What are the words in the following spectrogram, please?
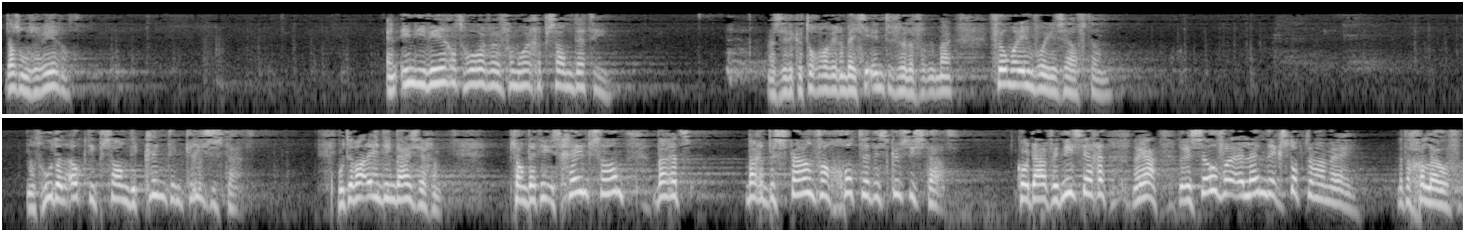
Dat is onze wereld. En in die wereld horen we vanmorgen Psalm 13. Dan zit ik er toch wel weer een beetje in te vullen voor u, maar vul maar in voor jezelf dan. Want hoe dan ook, die psalm die klinkt in crisistijd. Ik moet er wel één ding bij zeggen. Psalm 13 is geen psalm waar het, waar het bestaan van God ter discussie staat. Ik hoor David niet zeggen, nou ja, er is zoveel ellende, ik stop er maar mee. Met het geloven.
